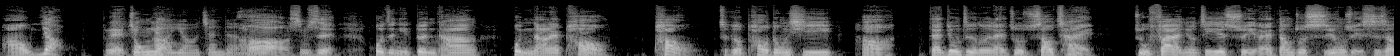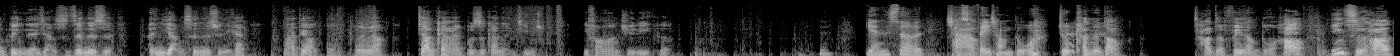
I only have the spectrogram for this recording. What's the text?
熬药，对？中药哦，有真的，哦，是不是？或者你炖汤，或你拿来泡泡这个泡东西，啊，再用这个东西来做烧菜、煮饭，用这些水来当做食用水，事实上对你来讲是真的是很养生的水。你看，拿掉，看看到没有？这样看还不是看得很清楚，一放上去立刻 颜色差非常多。就看得到，差的非常多。好，因此他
